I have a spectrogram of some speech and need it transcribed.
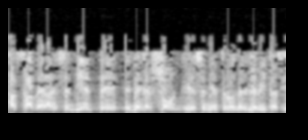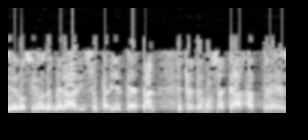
Asaf era descendiente de Gersón y descendiente de los levitas, y de los hijos de Merari, su pariente Etán. Entonces vemos acá a tres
